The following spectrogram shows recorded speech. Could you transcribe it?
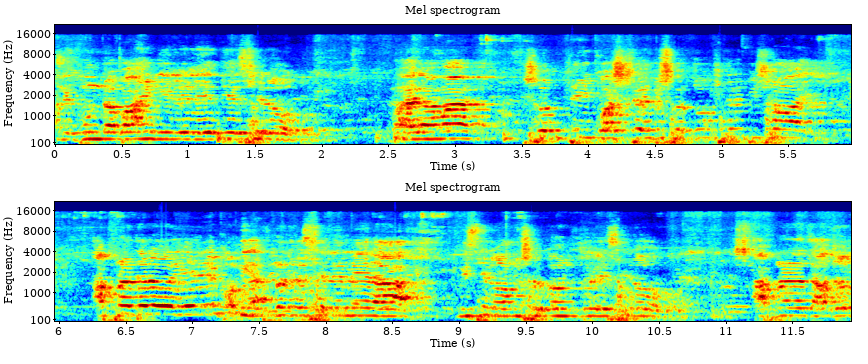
অনেক গুন্ডা বাহিনী লেলিয়ে দিয়েছিল। ভাই আমার সত্যি কষ্টের বিষয়, দুঃখের বিষয়। আপনাদেরও এরকমই, আপনাদের ছেলে মেয়েরা মিছিলে অংশগ্রহণ করেছিল। আপনারা যাদের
